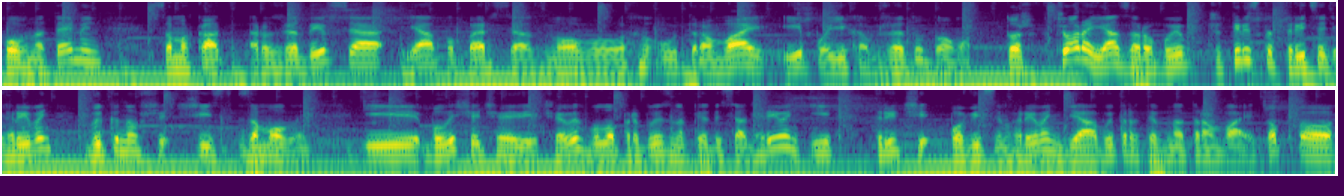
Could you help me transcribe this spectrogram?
повна темінь. Самокат розрядився. Я поперся знову у трамвай і поїхав вже додому. Тож вчора я заробив 430 гривень, виконавши 6 замовлень. І були ще чайові. Чайових було приблизно 50 гривень, і тричі по 8 гривень я витратив на трамвай. Тобто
